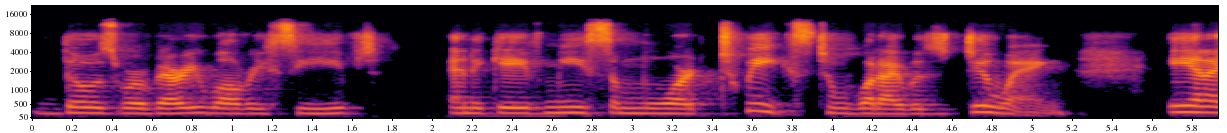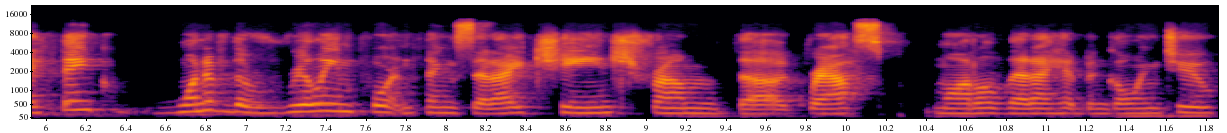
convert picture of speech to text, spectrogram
those were very well received. And it gave me some more tweaks to what I was doing. And I think one of the really important things that I changed from the GRASP model that I had been going to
